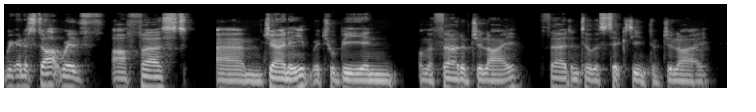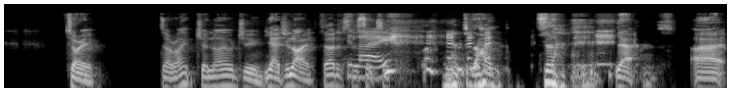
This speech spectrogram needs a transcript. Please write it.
we're going to start with our first um, journey, which will be in on the third of July, third until the sixteenth of July. Sorry, is that right? July or June? Yeah, July. Third to July. July. Yeah, uh,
